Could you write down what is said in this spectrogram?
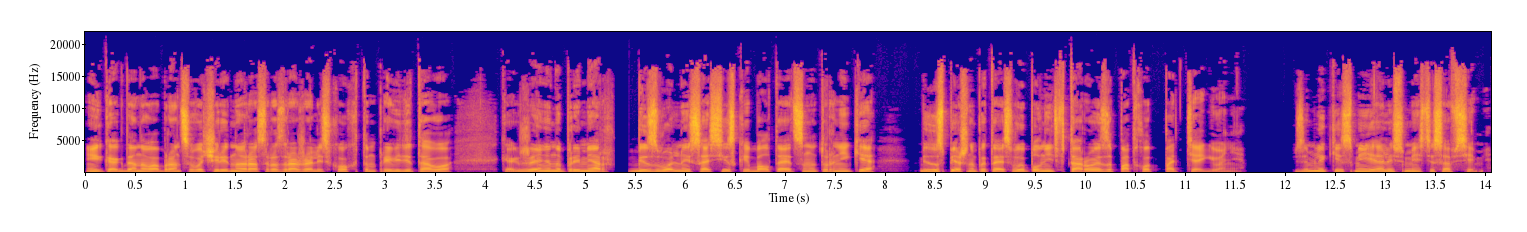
И когда новобранцы в очередной раз разражались хохотом при виде того, как Женя, например, безвольной сосиской болтается на турнике, безуспешно пытаясь выполнить второе за подход подтягивание, земляки смеялись вместе со всеми.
